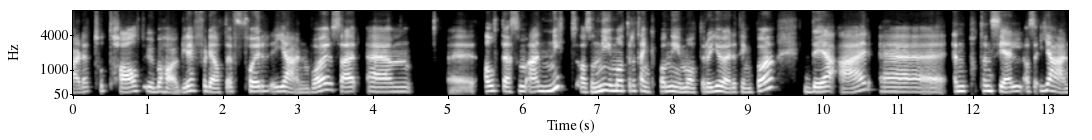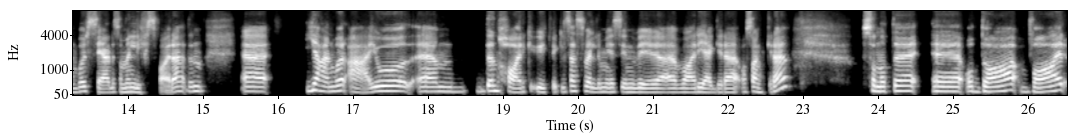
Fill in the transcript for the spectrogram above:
er det totalt ubehagelig, fordi at for hjernen vår så er um, alt det som er nytt, altså nye måter å tenke på, nye måter å gjøre ting på, det er eh, en potensiell Altså hjernen vår ser det som en livsfare. Den, eh, hjernen vår er jo eh, Den har ikke utviklet seg så veldig mye siden vi eh, var jegere og sankere. Sånn at eh, Og da var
